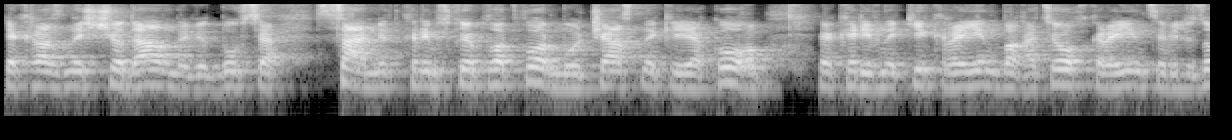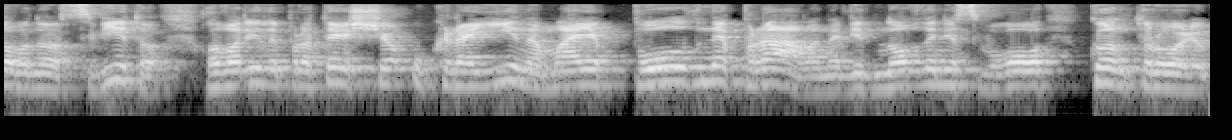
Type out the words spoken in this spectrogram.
якраз нещодавно відбувся саміт Кримської платформи, учасники якого керівники країн багатьох країн цивілізованого світу говорили про те, що Україна має повне право на відновлення свого контролю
